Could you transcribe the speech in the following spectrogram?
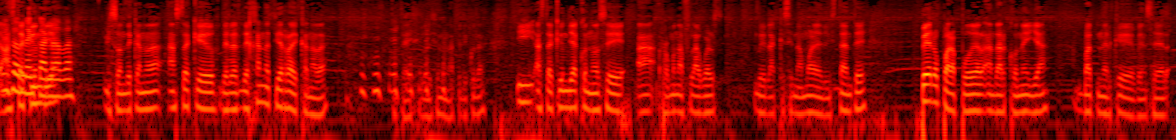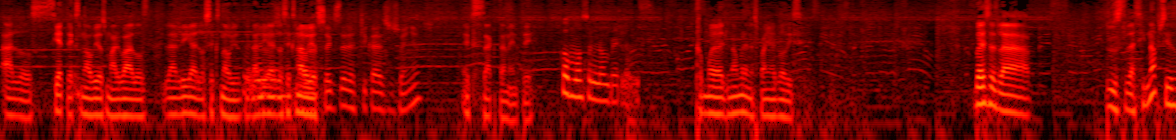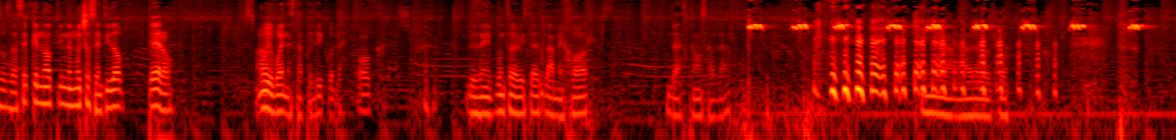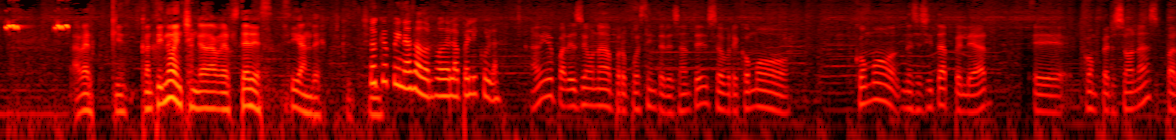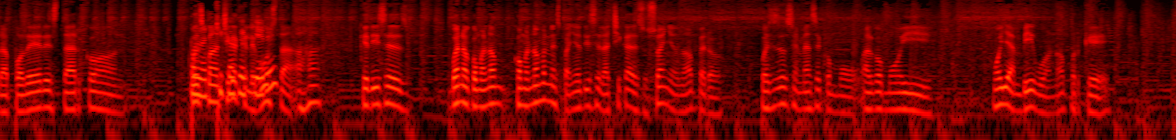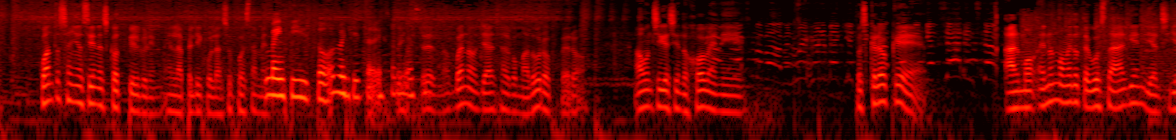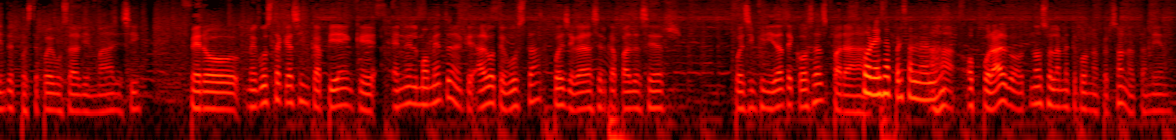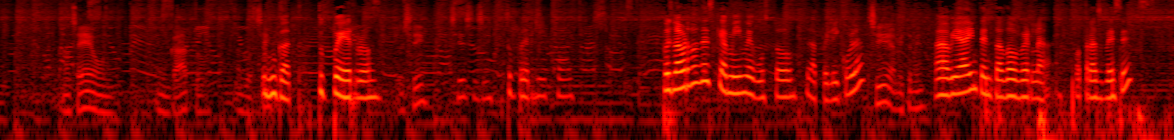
hasta son de Canadá y son de Canadá hasta que de la lejana tierra de Canadá lo dicen en la película y hasta que un día conoce a Ramona Flowers de la que se enamora del instante pero para poder andar con ella va a tener que vencer a los siete exnovios malvados la liga de los exnovios de la liga de los exnovios ¿A los ex de la chica de sus sueños exactamente como su nombre lo dice. Como el nombre en español lo dice. Pues esa es la, pues, la sinopsis. O sea, sé que no tiene mucho sentido, pero es muy ah. buena esta película. Desde mi punto de vista es la mejor de las que vamos a hablar. a ver, que continúen chingada, a ver ustedes, síganle. ¿Tú qué opinas, Adolfo, de la película? A mí me parece una propuesta interesante sobre cómo, cómo necesita pelear eh, con personas para poder estar con pues con la, chica, que, le gusta, ajá, que dices, bueno, como el como el nombre en español dice la chica de sus sueños, ¿no? Pero pues eso se me hace como algo muy muy ambiguo, ¿no? Porque ¿Cuántos años tiene Scott Pilgrim en la película, supuestamente? 22, 23, algo así. Bueno, ya es algo maduro, pero aún sigue siendo joven y pues creo que al en un momento te gusta a alguien y al siguiente pues te puede gustar a alguien más y así. Pero me gusta que hace hincapié en que en el momento en el que algo te gusta, puedes llegar a ser capaz de hacer pues infinidad de cosas para... Por esa persona, ¿no? Ajá, o por algo, no solamente por una persona, también no sé, un, un gato, algo así. Un gato, tu perro. Pues sí, sí, sí, sí. Tu perrito. Pues la verdad es que a mí me gustó la película. Sí, a mí también. Había intentado verla otras veces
